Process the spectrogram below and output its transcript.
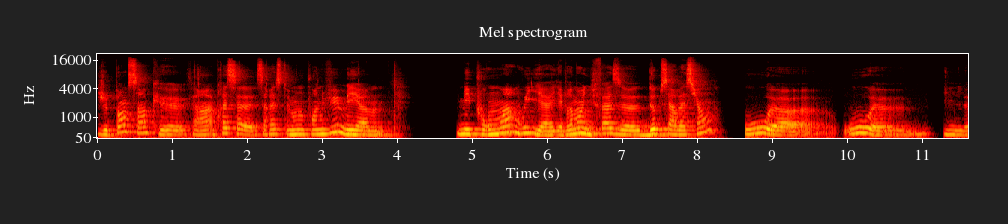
je pense hein, que, après ça, reste mon point de vue, mais, euh, mais pour moi, oui, il y a vraiment une phase d'observation où, où ils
